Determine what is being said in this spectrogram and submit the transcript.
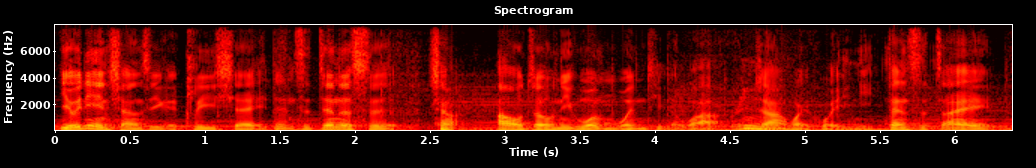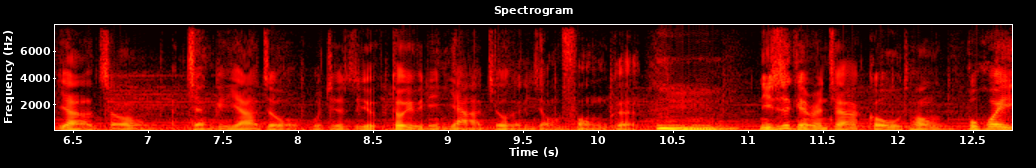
有一点像是一个 cliche，但是真的是像澳洲，你问问题的话，人家会回你。嗯、但是在亚洲，整个亚洲，我觉得有都有一点亚洲的那种风格。嗯，你是跟人家沟通，不会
